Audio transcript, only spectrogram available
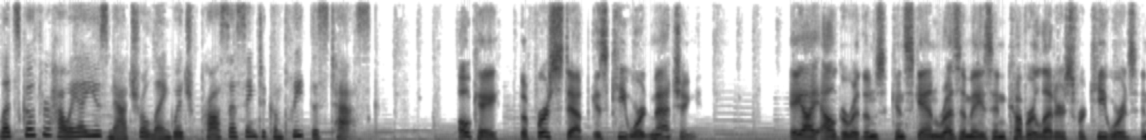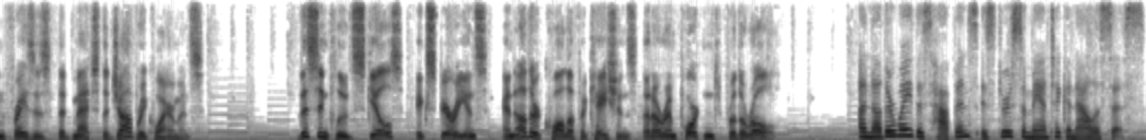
Let's go through how AI use natural language processing to complete this task. Okay, the first step is keyword matching. AI algorithms can scan resumes and cover letters for keywords and phrases that match the job requirements. This includes skills, experience, and other qualifications that are important for the role. Another way this happens is through semantic analysis.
